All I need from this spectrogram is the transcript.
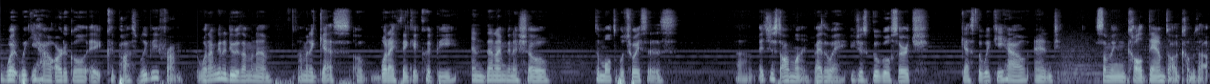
what WikiHow article it could possibly be from. What I'm gonna do is I'm gonna I'm gonna guess of what I think it could be, and then I'm gonna show the multiple choices. Um, it's just online, by the way. You just Google search, guess the WikiHow, and something called Damn Dog comes up.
